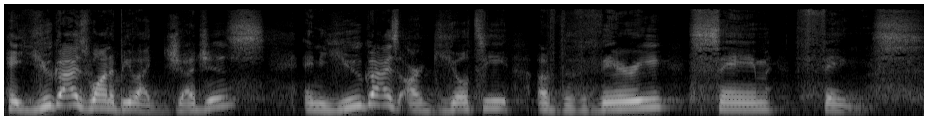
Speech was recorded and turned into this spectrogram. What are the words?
Hey, you guys want to be like judges and you guys are guilty of the very same things.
